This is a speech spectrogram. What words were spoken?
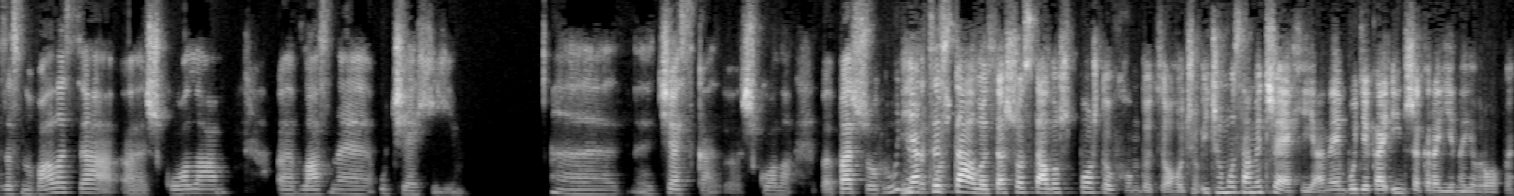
заснувалася е, школа е, власне у Чехії. Е, е, Чеська школа П- 1 грудня Як це сталося? Що стало поштовхом до цього? І чому саме Чехія, а не будь-яка інша країна Європи?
